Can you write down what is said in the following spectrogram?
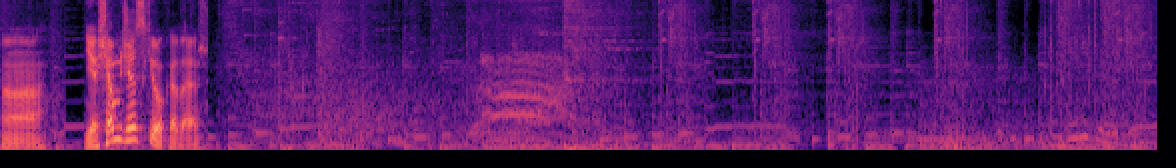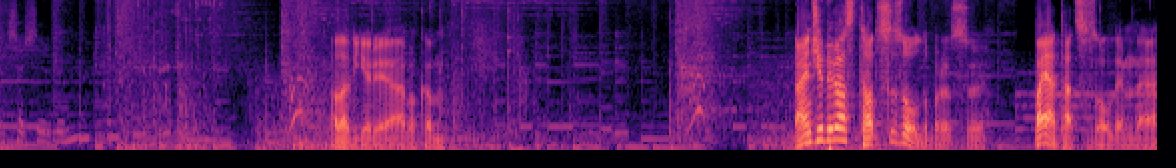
Ha. Yaşamayacağız ki o kadar. Al hadi geri ya bakalım. Bence biraz tatsız oldu burası. Baya tatsız oldu hem de.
